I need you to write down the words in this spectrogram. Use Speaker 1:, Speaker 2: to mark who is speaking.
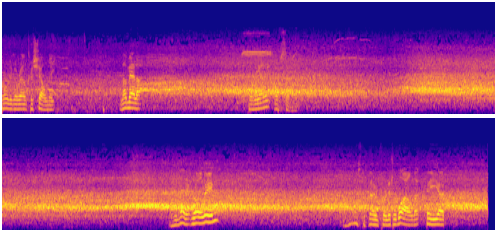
Speaker 1: rolling around Koscielny. Lamela. Dele offside. And he let it roll in. He must have known for a little while that the uh,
